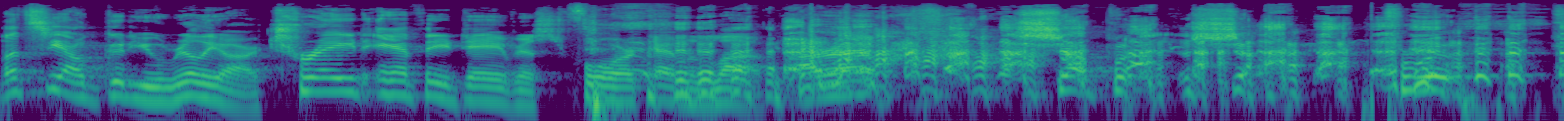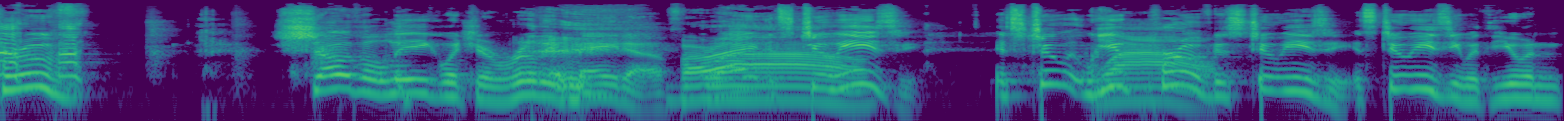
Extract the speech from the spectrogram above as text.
Let's see how good you really are. Trade Anthony Davis for Kevin Love, all right? show, show, prove, prove, show the league what you're really made of, all right? It's too easy. It's too. You proved it's too easy. It's too easy with you and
